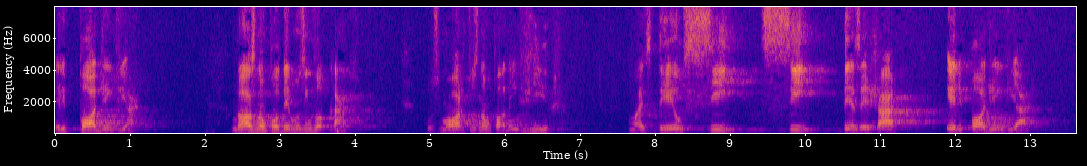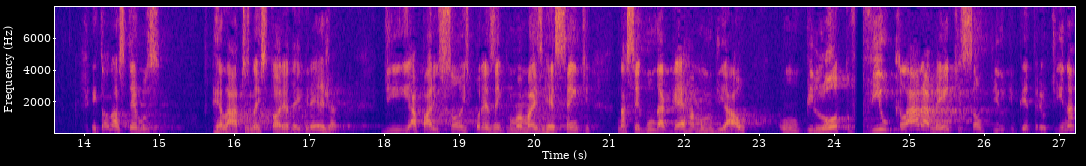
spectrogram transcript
Ele pode enviar. Nós não podemos invocar, os mortos não podem vir, mas Deus, se, se desejar, Ele pode enviar. Então nós temos relatos na história da igreja de aparições, por exemplo, uma mais recente, na Segunda Guerra Mundial, um piloto viu claramente São Pio de Pietreutina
